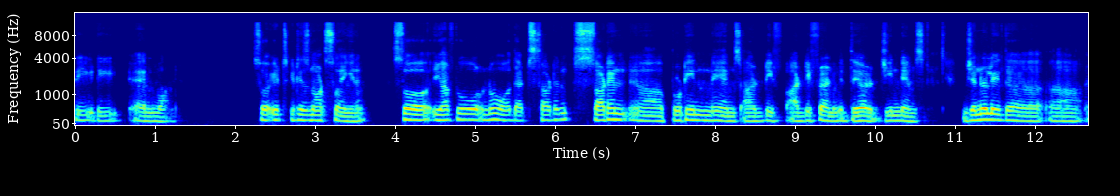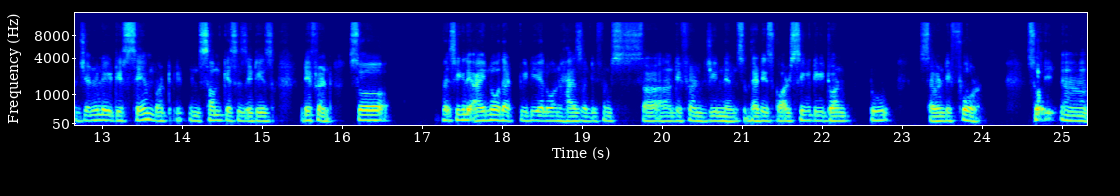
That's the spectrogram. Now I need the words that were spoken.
pdl1 so it, it is not showing you know so you have to know that certain certain uh, protein names are dif are different with their gene names. Generally, the uh, generally it is same, but in some cases it is different. So basically, I know that PDL1 has a different uh, different gene names. That is called CD274. So uh,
